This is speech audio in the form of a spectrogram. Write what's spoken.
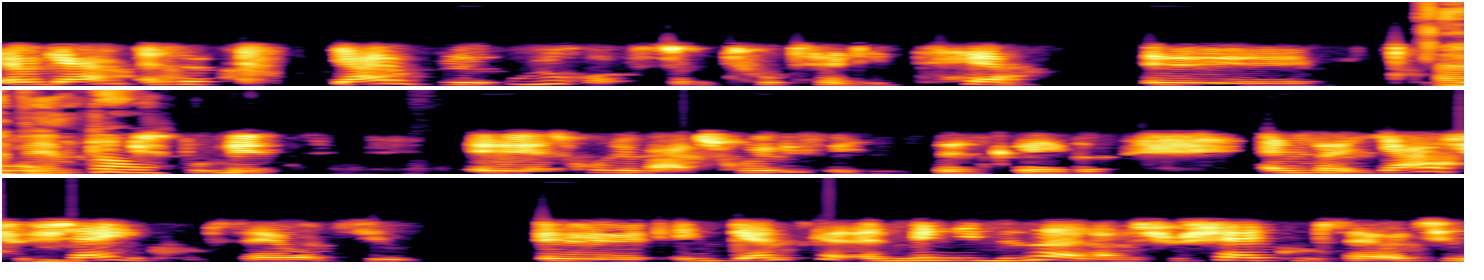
jeg vil gerne, altså, jeg er jo blevet udråbt som totalitær øh, af hvem dog? Eksponent. Øh, jeg tror, det var Trykkefrihedsselskabet. Altså, jeg er socialkonservativ øh, en ganske almindelig midalderne socialkonservativ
